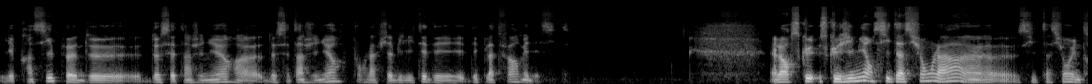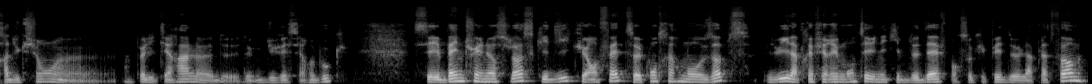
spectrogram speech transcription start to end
les principes de, cet ingénieur, pour la fiabilité des, plateformes et des sites. Alors, ce que, j'ai mis en citation là, citation, une traduction un peu littérale de, du SRE Book, c'est Ben Trainer-Sloss qui dit qu'en fait, contrairement aux ops, lui, il a préféré monter une équipe de dev pour s'occuper de la plateforme,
